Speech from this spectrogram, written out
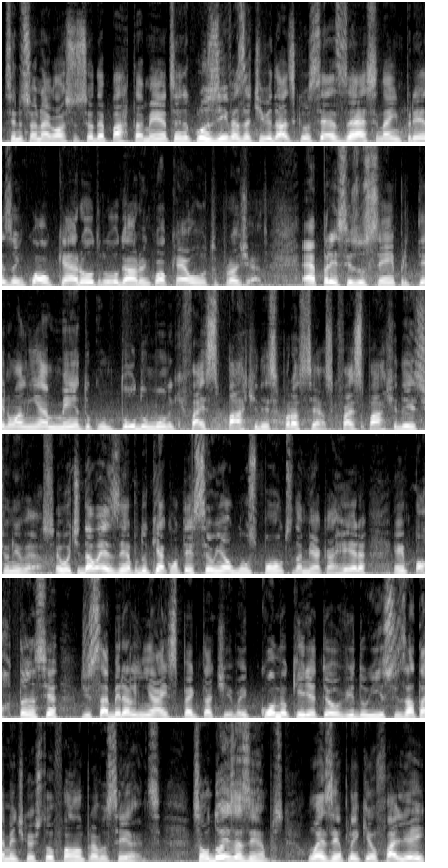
sendo o seu negócio o seu departamento, sendo inclusive as atividades que você exerce na empresa ou em qualquer outro lugar ou em qualquer outro projeto. É preciso sempre ter um alinhamento com todo mundo que faz parte desse processo, que faz parte desse universo. Eu vou te dar um exemplo do que aconteceu em alguns pontos da minha carreira, a importância de saber alinhar a expectativa. E como eu queria ter ouvido isso exatamente que eu estou falando para você antes. São dois exemplos. Um exemplo em que eu falhei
